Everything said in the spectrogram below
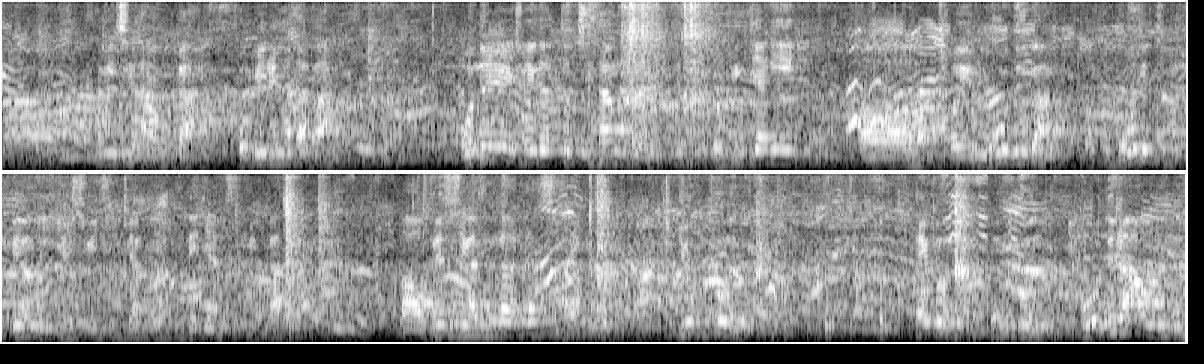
어, 삼행시가 나올까 고민을 하다가 오늘 저희가 또 지상군 페스티벌 굉장히 어, 저희 모두가 어떤 모든 장병이 열심히 준비한 그런 무대지 않습니까? 어, 그래서 제가 생각을 했습니다. 육군, 해군, 공군 모두를 아우르는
